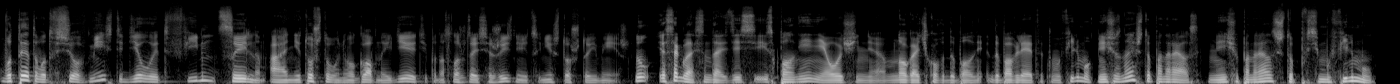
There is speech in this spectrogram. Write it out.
Вот это вот все вместе делает фильм цельным, а не то, что у него главная идея, типа наслаждайся жизнью и ценишь то, что имеешь. Ну, я согласен, да, здесь исполнение очень э, много очков добавляет этому фильму. Мне еще знаешь, что понравилось? Мне еще понравилось, что по всему фильму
